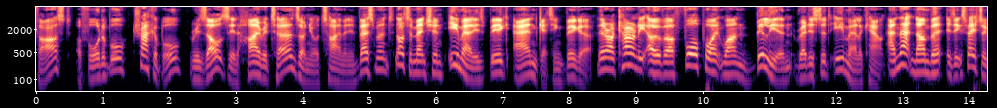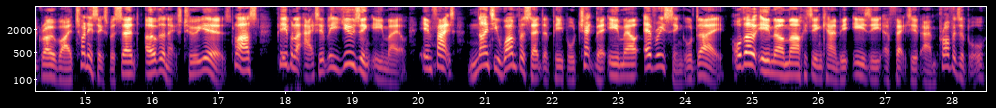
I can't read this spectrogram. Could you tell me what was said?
fast, affordable, trackable, results in high returns on your time and investment. Not to mention, email is big and getting bigger. There are currently over 4.1 billion registered email accounts, and that number is expected to grow by 26% over the next two years. Plus, people are actively using email. In fact, 91% of people check their email every single day. Although email marketing can be easy, effective, and profitable,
